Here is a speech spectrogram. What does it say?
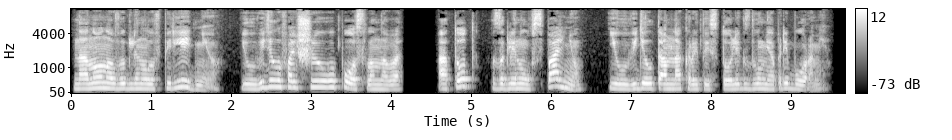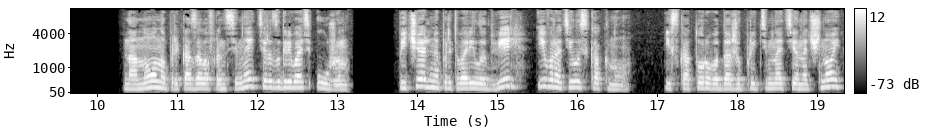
Нанона выглянула в переднюю и увидела фальшивого посланного, а тот заглянул в спальню и увидел там накрытый столик с двумя приборами. Нанона приказала Франсинетти разогревать ужин, печально притворила дверь и воротилась к окну, из которого даже при темноте ночной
